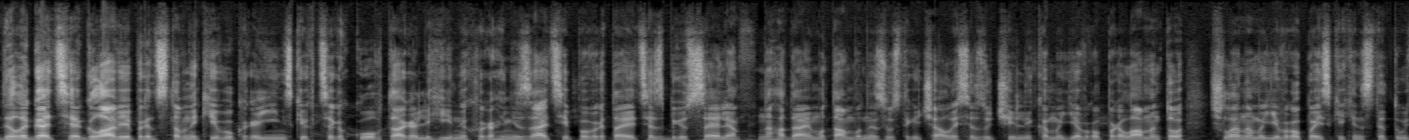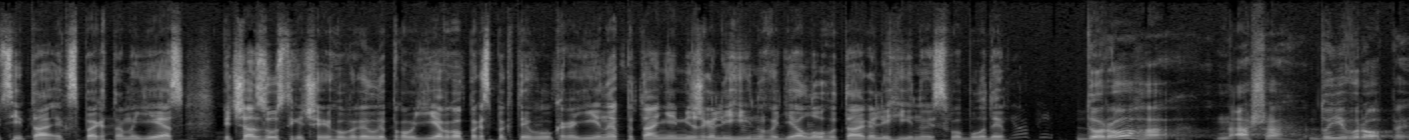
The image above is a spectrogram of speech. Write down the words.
Делегація главі представників українських церков та релігійних організацій повертається з Брюсселя. Нагадаємо, там вони зустрічалися з очільниками Європарламенту, членами європейських інституцій та експертами єС. Під час зустрічей говорили про європерспективу України, питання міжрелігійного діалогу та релігійної свободи. Дорога наша до Європи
